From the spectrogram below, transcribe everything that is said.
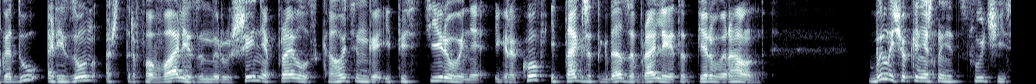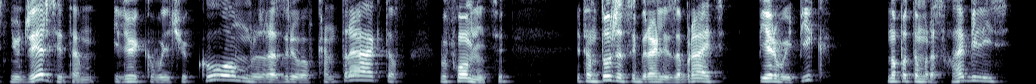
году Аризону оштрафовали за нарушение правил скаутинга и тестирования игроков, и также тогда забрали этот первый раунд. Был еще, конечно, случай с Нью-Джерси, там, Ильей Ковальчуком, разрывов контрактов, вы помните. И там тоже собирались забрать первый пик, но потом расслабились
